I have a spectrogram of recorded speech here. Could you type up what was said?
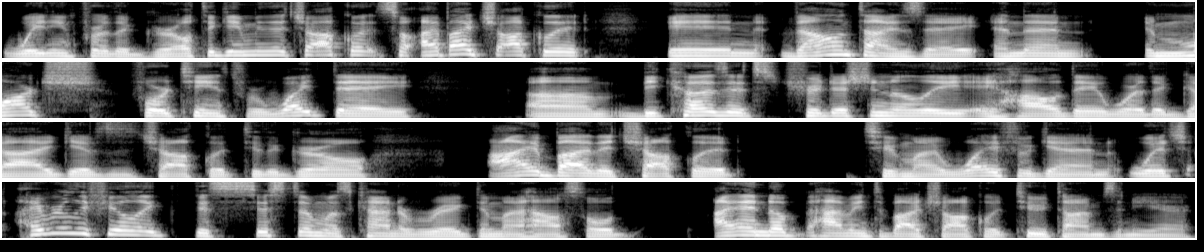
waiting for the girl to give me the chocolate. So I buy chocolate in Valentine's Day. And then in March 14th for White Day, um, because it's traditionally a holiday where the guy gives the chocolate to the girl, I buy the chocolate to my wife again, which I really feel like this system was kind of rigged in my household I end up having to buy chocolate two times in a year,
